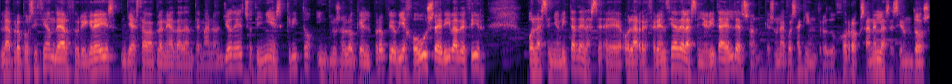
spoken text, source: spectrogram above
La proposición de Arthur y Grace ya estaba planeada de antemano. Yo de hecho tenía escrito incluso lo que el propio viejo User iba a decir. O la señorita de eh, o la referencia de la señorita Elderson, que es una cosa que introdujo Roxanne en la sesión 2.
